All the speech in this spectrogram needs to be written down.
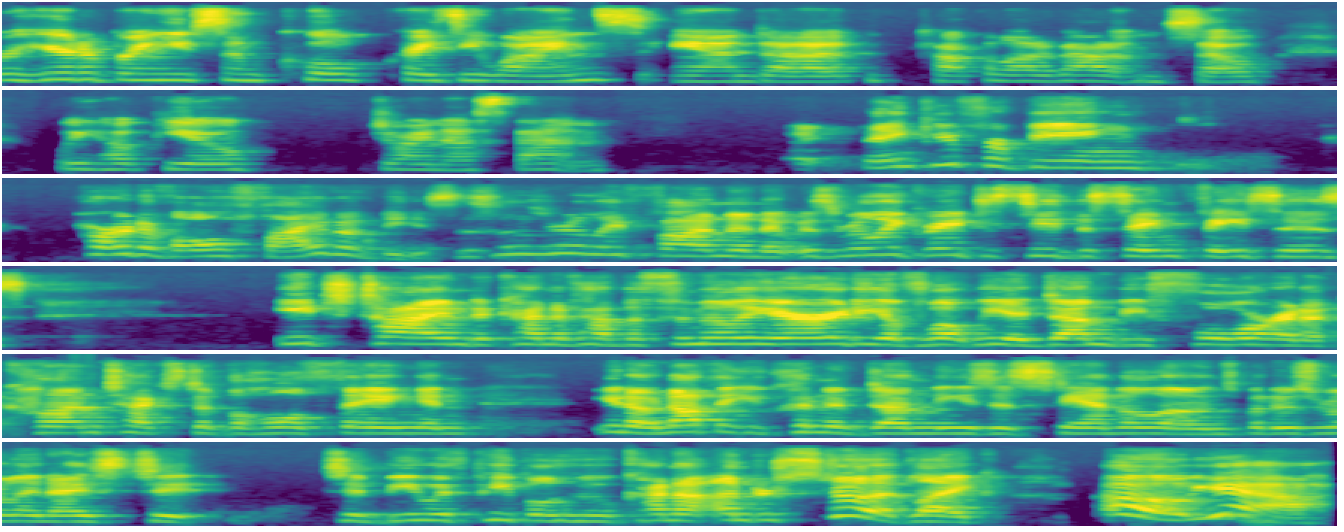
We're here to bring you some cool, crazy wines and uh, talk a lot about them. So we hope you join us then. Thank you for being part of all five of these. This was really fun. And it was really great to see the same faces each time to kind of have the familiarity of what we had done before and a context of the whole thing. And you know, not that you couldn't have done these as standalones, but it was really nice to to be with people who kind of understood, like, oh yeah,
